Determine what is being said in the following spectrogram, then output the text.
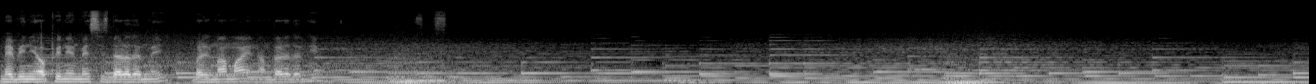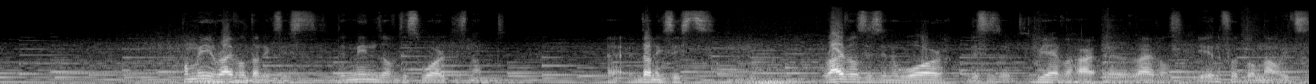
Maybe in your opinion, Messi is better than me, but in my mind, I'm better than him. For me, rival don't exist. The means of this world is not uh, don't exist. Rivals is in a war. This is it. We have a hard, uh, rivals in football. No, it's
